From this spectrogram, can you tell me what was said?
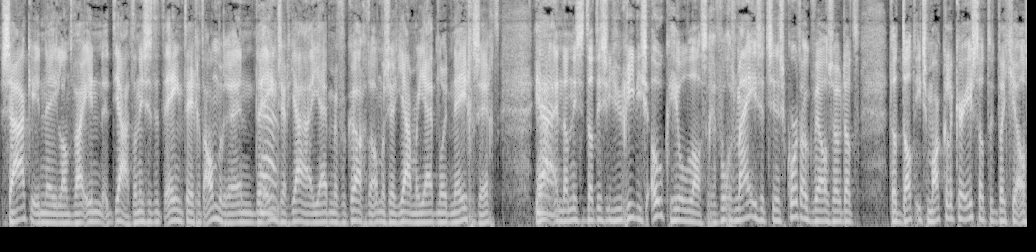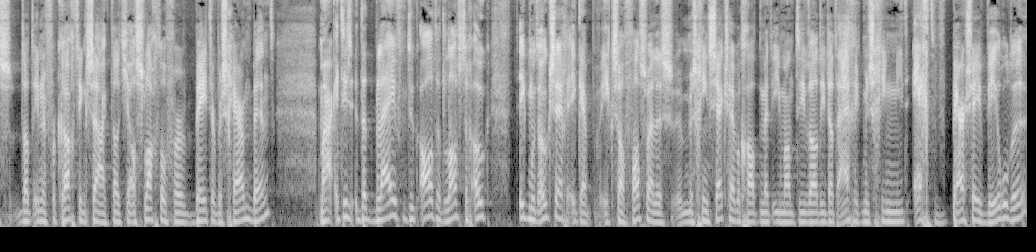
zaken in Nederland waarin, ja, dan is het het een tegen het andere. En de Ja. een zegt, ja, jij hebt me verkracht. De ander zegt, ja, maar jij hebt nooit nee gezegd. Ja, Ja. en dan is het, dat is juridisch ook heel lastig. En volgens mij is het sinds kort ook wel zo dat dat, dat iets makkelijker is. Dat, dat je als, dat in een verkrachtingszaak, dat je als slachtoffer beter beschermd bent. Maar het is, dat blijft natuurlijk altijd lastig. Ook, ik moet ook zeggen, ik, heb, ik zal vast wel eens eh, misschien seks hebben gehad met iemand die wel die dat eigenlijk misschien niet echt per se wilde,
